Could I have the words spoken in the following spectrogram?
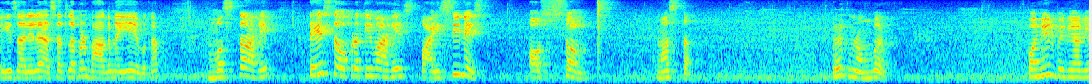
हे झालेला आहे. असातला पण भाग नाही आहे बघा. मस्त आहे. टेस्ट अप्रतिम आहे. स्पायसीनेस ऑसम मस्त. एक नंबर पनीर बिर्याणी.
